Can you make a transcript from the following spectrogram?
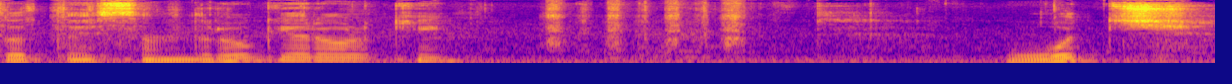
Tutaj są drugie rolki. Łódź.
